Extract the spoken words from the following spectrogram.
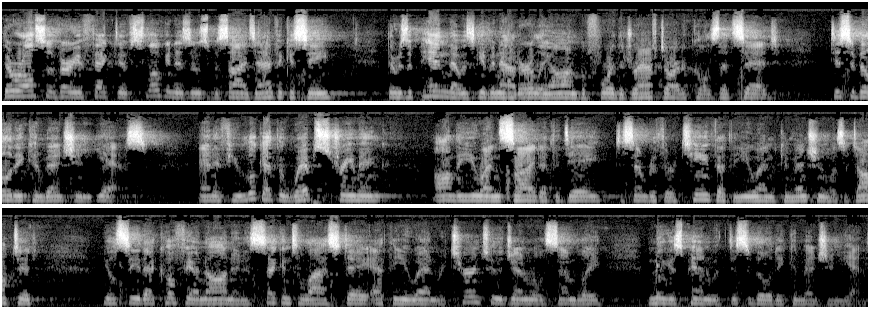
There were also very effective sloganisms besides advocacy. There was a pin that was given out early on before the draft articles that said, Disability Convention, yes. And if you look at the web streaming on the UN site at the day, December 13th, that the UN Convention was adopted, you'll see that Kofi Annan, in his second to last day at the UN, returned to the General Assembly Mingus pen with Disability Convention, yes.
